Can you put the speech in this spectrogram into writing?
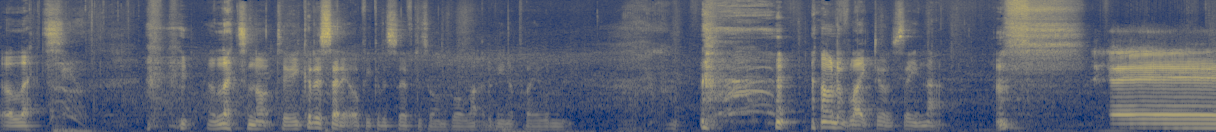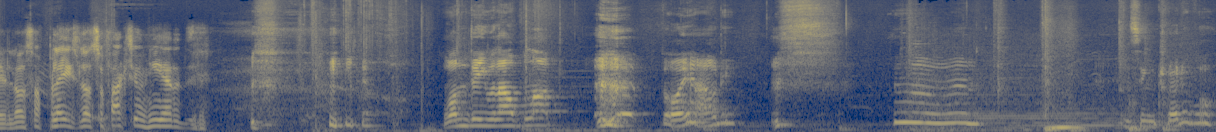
elects elects not to. He could have set it up. He could have surfed his own ball. That would have been a play, wouldn't it? I would have liked to have seen that. Uh, lots of plays, lots of action here. One D without block. Boy, howdy. Oh man, it's incredible.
